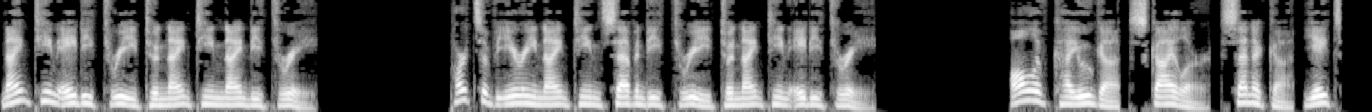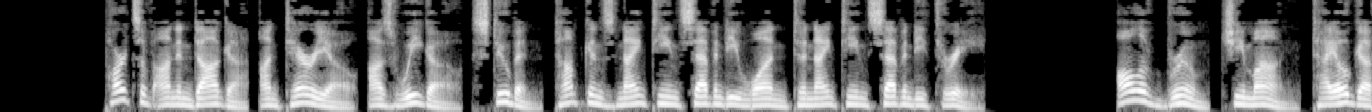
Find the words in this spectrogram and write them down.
1983 to 1993 Parts of Erie 1973 to 1983 All of Cayuga, Schuyler, Seneca, Yates. Parts of Onondaga, Ontario, Oswego, Steuben, Tompkins 1971 to 1973 All of Broome, Chemung, Tioga.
